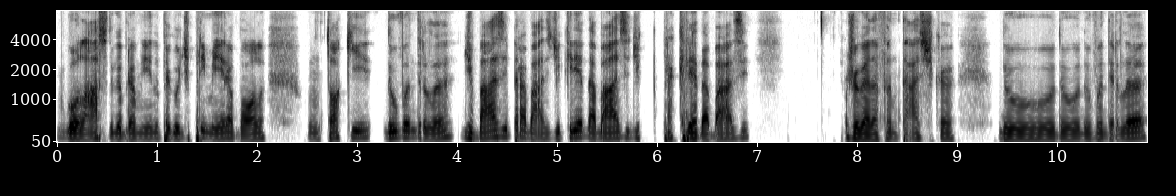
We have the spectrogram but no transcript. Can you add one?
Golaço do Gabriel Menino, pegou de primeira a bola, um toque do Vanderlan de base para base, de cria da base para cria da base jogada fantástica do, do, do Vanderlan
